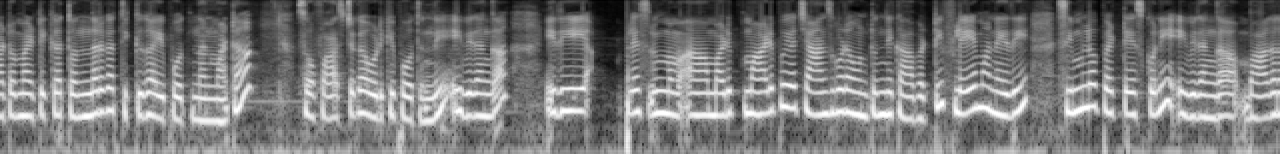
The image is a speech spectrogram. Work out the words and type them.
ఆటోమేటిక్గా తొందరగా థిక్గా అయిపోతుంది అనమాట సో ఫాస్ట్గా ఉడికిపోతుంది. ఈ విధంగా ఇది ప్లస్ మడి మాడిపోయే ఛాన్స్ కూడా ఉంటుంది కాబట్టి ఫ్లేమ్ అనేది సిమ్లో పెట్టేసుకొని ఈ విధంగా బాగా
